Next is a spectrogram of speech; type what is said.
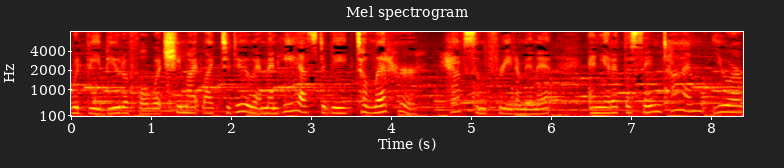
would be beautiful, what she might like to do. And then he has to be to let her have some freedom in it. And yet at the same time, you are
